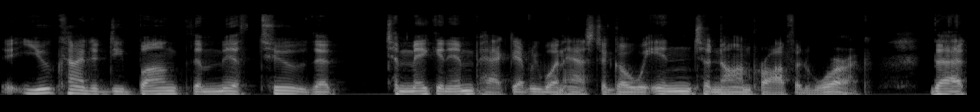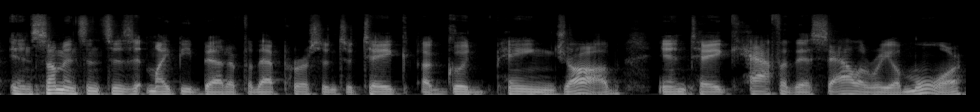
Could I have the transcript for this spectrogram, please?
you kind of debunked the myth too that to make an impact, everyone has to go into nonprofit work. That in some instances, it might be better for that person to take a good paying job and take half of their salary or more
